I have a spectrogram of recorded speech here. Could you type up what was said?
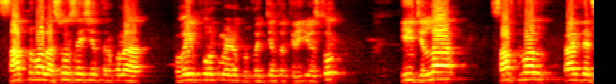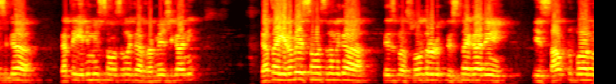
సాఫ్ట్బాల్ అసోసియేషన్ తరఫున హృదయపూర్వకమైన కృతజ్ఞత తెలియజేస్తూ ఈ జిల్లా సాఫ్ట్బాల్ కార్యదర్శిగా గత ఎనిమిది సంవత్సరాలుగా రమేష్ గాని గత ఇరవై సంవత్సరాలుగా తెలిసిన సోదరుడు కృష్ణ గాని ఈ సాఫ్ట్బాల్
